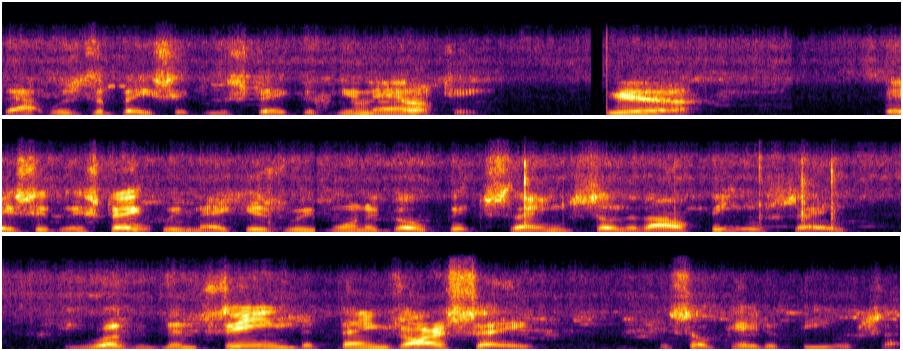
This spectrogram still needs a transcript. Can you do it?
That was the basic mistake of humanity. Yeah. Basic mistake we make is we want to go fix things so that I'll feel safe rather than seeing that things are safe. It's okay to feel safe.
